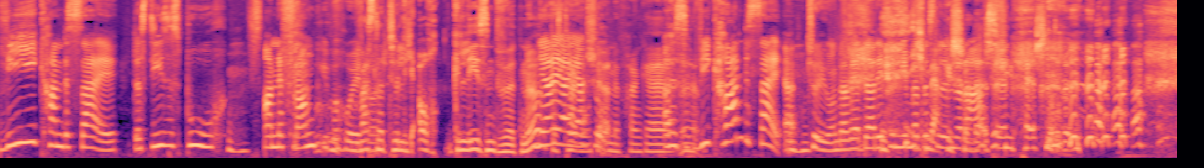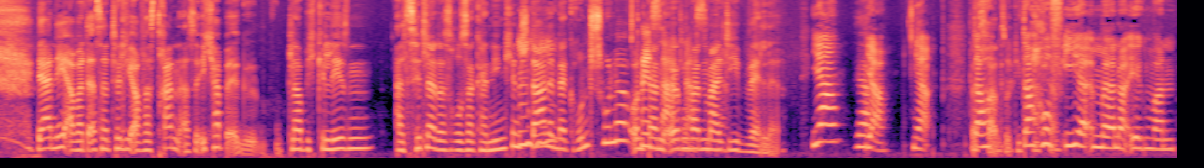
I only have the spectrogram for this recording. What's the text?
Wie kann das sein, dass dieses Buch Anne Frank überholt Was hat? natürlich auch gelesen wird, ne? Ja, das ja, ja, Tagebuch schon. der Anne Frank. Ja, ja. Also, wie kann das sein? Ah, Entschuldigung, da, wär- da ich immer ein bisschen merke in schon, da ist viel Passion drin. ja, nee, aber da ist natürlich auch was dran. Also ich habe, glaube ich, gelesen, als Hitler das rosa Kaninchen stahl in der Grundschule und Ist dann irgendwann mal die Welle. Ja, Ja. ja, Ja, Das da, so da hoffe ich ja immer noch irgendwann,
